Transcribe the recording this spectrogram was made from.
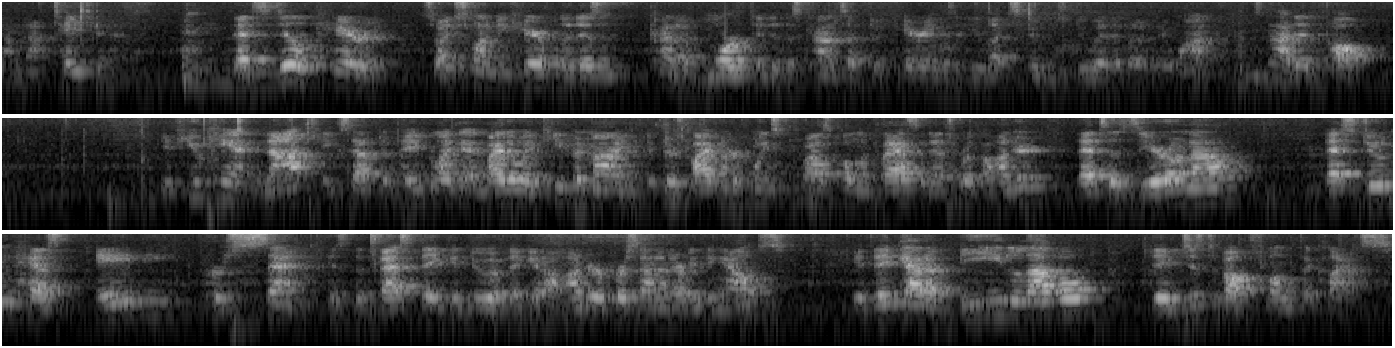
I'm not taking it. That's still caring. So I just want to be careful it isn't kind of morphed into this concept of caring is that you let students do with it whatever they want. It's not it at all. If you can't not accept a paper like that, and by the way, keep in mind, if there's 500 points possible in the class and that's worth 100, that's a zero now. That student has 80% is the best they can do if they get 100% on everything else. If they've got a B level, they've just about flunked the class.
